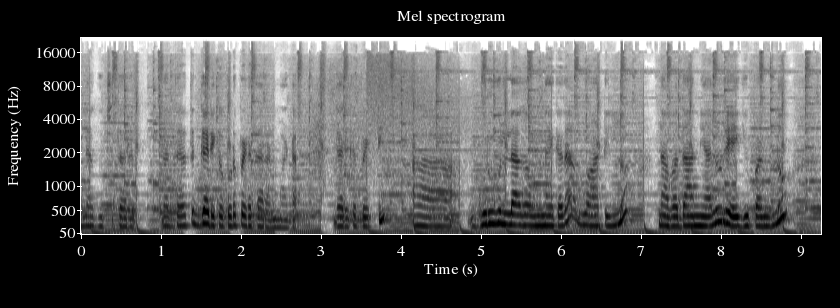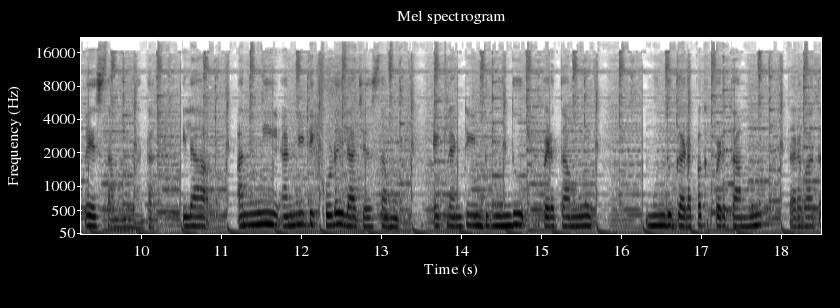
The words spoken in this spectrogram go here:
ఇలా గుచ్చుతారు. దాని తర్వాత గరిక కూడా పెడతారనమాట గరిక పెట్టి గురువుల్లాగా ఉన్నాయి కదా వాటిల్లో నవధాన్యాలు రేగి పండ్లు వేస్తామన్నమాట. ఇలా అన్ని అన్నిటికి కూడా ఇలా చేస్తాము. ఎట్లా అంటే ఇంటి ముందు పెడతాము ముందు గడపకు పెడతాము తర్వాత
